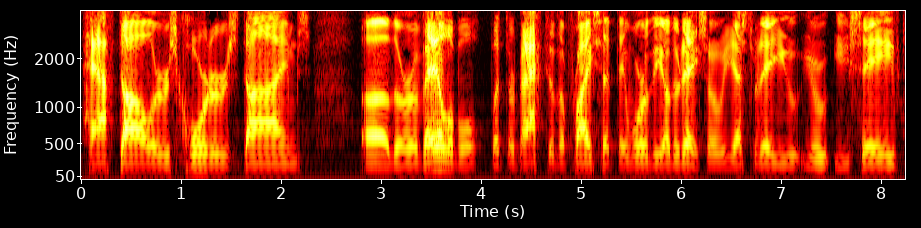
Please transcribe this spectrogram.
half dollars, quarters, dimes. Uh, they're available, but they're back to the price that they were the other day. So yesterday you you, you saved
